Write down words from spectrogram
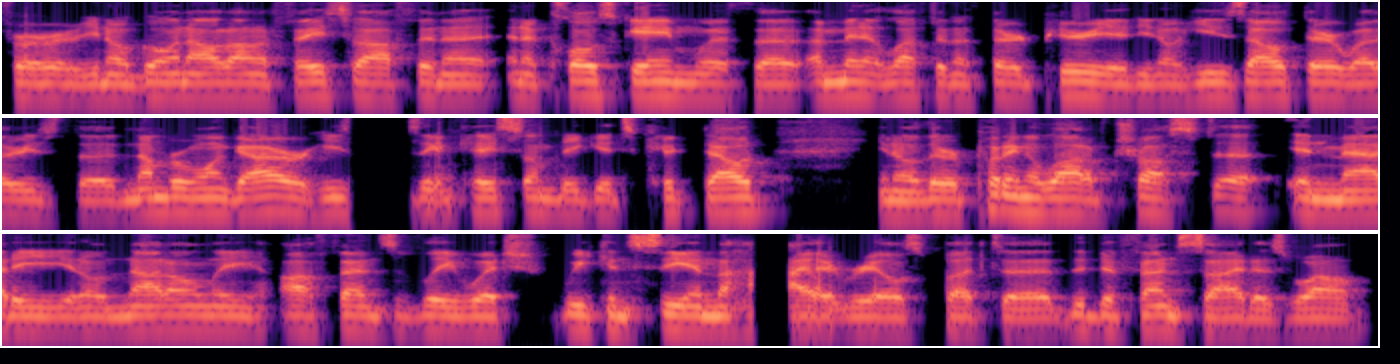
for you know going out on a faceoff in a in a close game with a, a minute left in the third period. You know, he's out there whether he's the number one guy or he's in case somebody gets kicked out. You know, they're putting a lot of trust uh, in Matty, You know, not only offensively, which we can see in the highlight reels, but uh, the defense side as well.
